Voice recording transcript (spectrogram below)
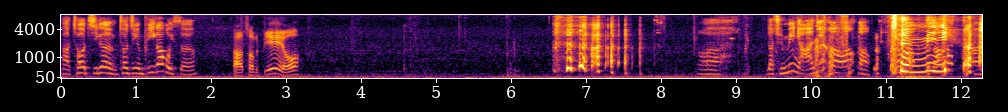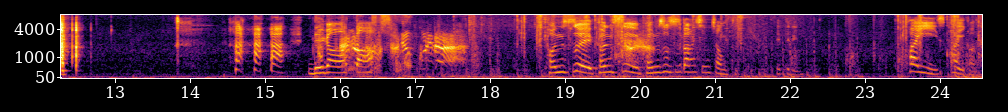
아 저 지금 저 지금 B 가고 있어요. 아 저는 B예요 아나 준민이 아니야. 잼민이 내가 왔다. 변수에 변수 변수 수강 신청 해드림. 스파이 스파이 가능.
